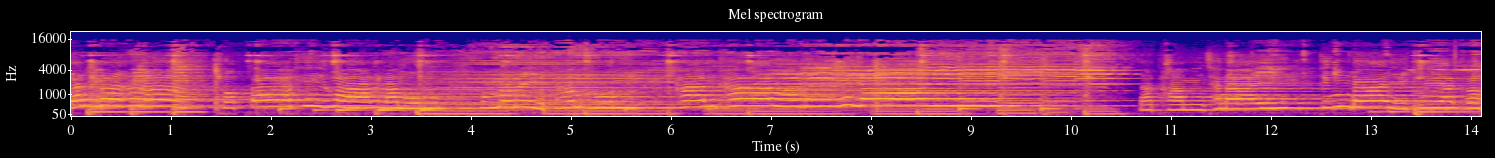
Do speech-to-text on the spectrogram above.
จังหน้าสบตาที่หวานละมุนผมรีบถามคุณทานข้าว จะทำชะไหนถึงได้เคลียร์คลอ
